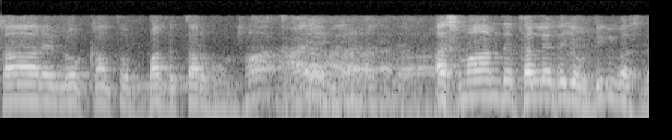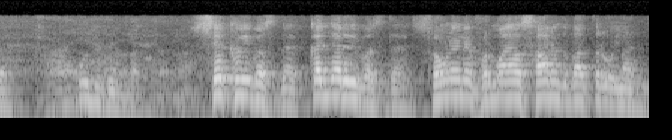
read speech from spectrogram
سارے لوکاں تو بدتر ہون گے آسمان دے تھلے تے یہودی بھی بستا ہے، سکھ بھی بستا ہے، کنجر بھی بستا ہے۔ سونے نے فرمایا سارے تو بدتر ہوئی ہوں۔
